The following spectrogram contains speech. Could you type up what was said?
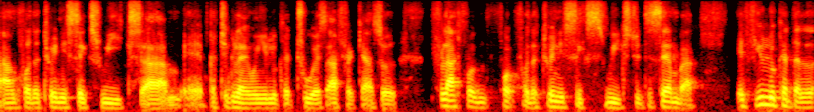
um, for the 26 weeks, um, uh, particularly when you look at Truworths Africa, so flat for, for for the 26 weeks to December. If you look at the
